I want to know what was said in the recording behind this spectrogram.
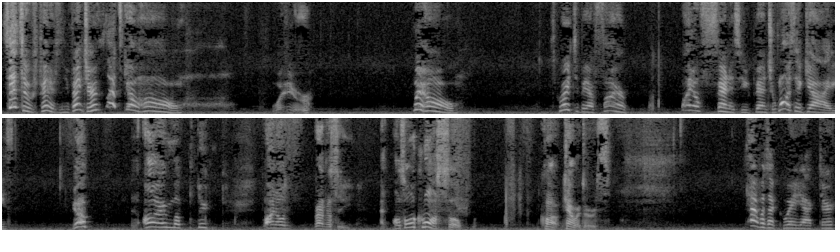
Since we've finished the adventure, let's go home. Where? We're home. It's great to be a fire. Final Fantasy adventure. What's it, guys? Yep. And I'm a the Final Fantasy. And also a so characters. That was a great actor.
